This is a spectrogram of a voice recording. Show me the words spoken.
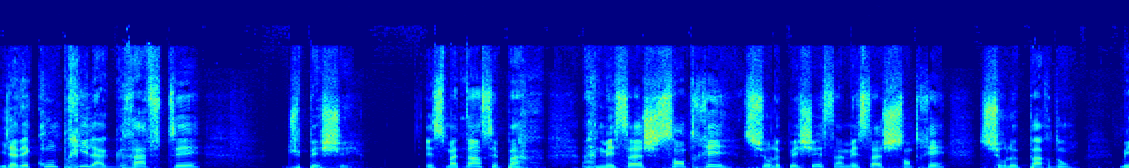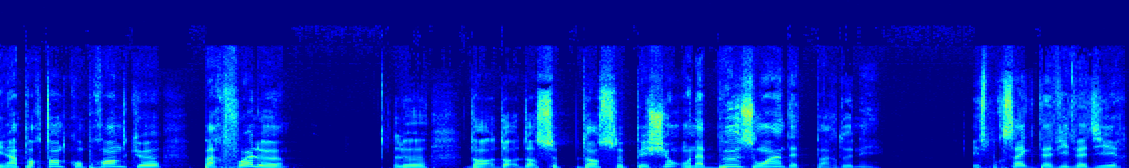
Il avait compris la graveté du péché. Et ce matin, ce n'est pas un message centré sur le péché, c'est un message centré sur le pardon. Mais il est important de comprendre que parfois, le, dans, dans, ce, dans ce péché, on a besoin d'être pardonné. Et c'est pour ça que David va dire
